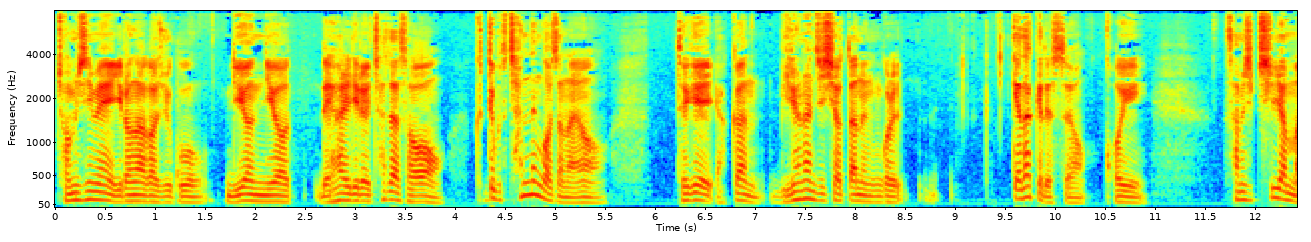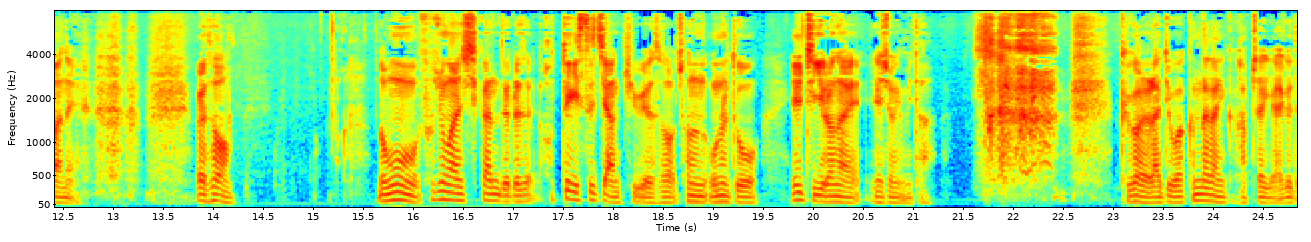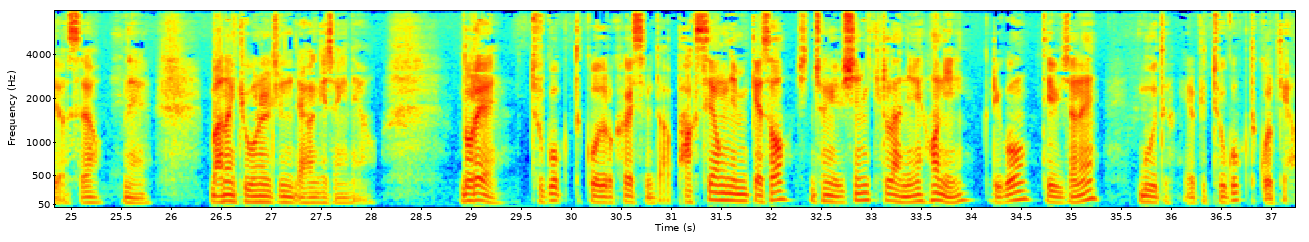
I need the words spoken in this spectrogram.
점심에 일어나가지고 니엇니엇 내 할 일을 찾아서 그때부터 찾는 거잖아요. 되게 약간 미련한 짓이었다는 걸 깨닫게 됐어요. 거의 37년 만에. 그래서 너무 소중한 시간들을 헛되이 쓰지 않기 위해서 저는 오늘도 일찍 일어날 예정입니다. 그걸 라디오가 끝나가니까 갑자기 알게 되었어요. 네. 많은 교훈을 준 야간 개장이네요. 노래 두 곡 듣고 오도록 하겠습니다. 박세영님께서 신청해주신 킬라니의 허니, 그리고 데뷔전의 무드, 이렇게 두 곡 듣고 올게요.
